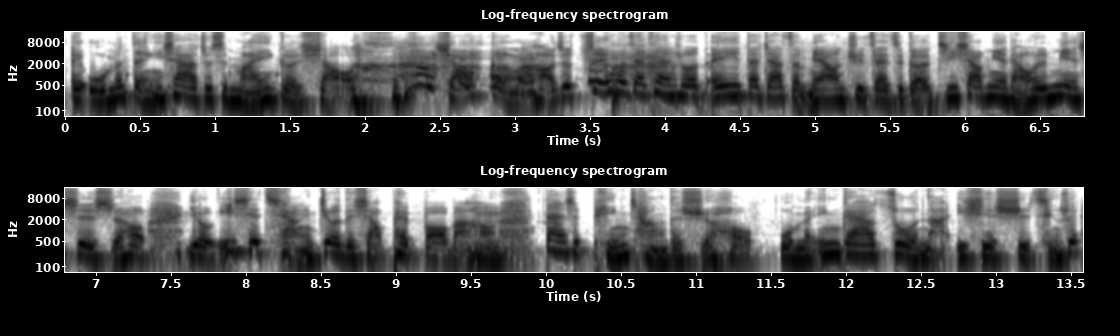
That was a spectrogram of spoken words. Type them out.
哎，我们等一下就是埋一个小 小梗了哈，就最后再看。看说，哎，大家怎么样去在这个绩效面谈或者面试的时候有一些抢救的小配包嘛，哈、嗯。但是平常的时候，我们应该要做哪一些事情？所以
